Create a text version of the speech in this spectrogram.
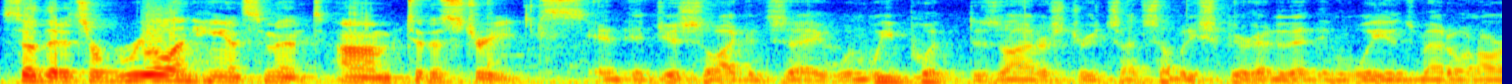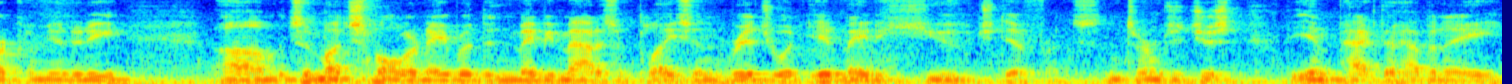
so that it's a real enhancement, um, to the streets. And it, just so I can say, when we put designer street signs, somebody spearheaded that in Williams Meadow in our community. Um, it's a much smaller neighborhood than maybe Madison Place and Ridgewood. It made a huge difference in terms of just the impact of having a,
